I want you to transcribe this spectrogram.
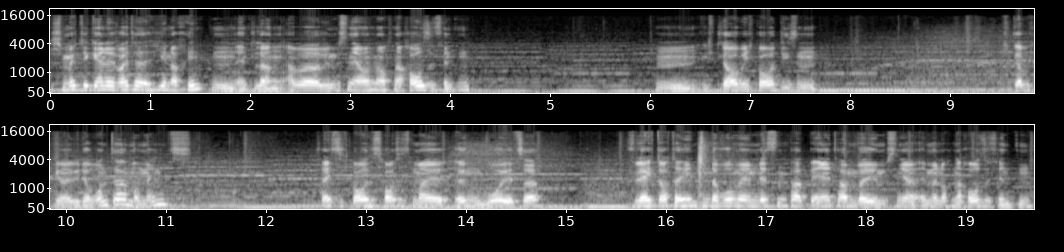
Ich möchte gerne weiter hier nach hinten entlang, aber wir müssen ja auch noch nach Hause finden. Hm, ich glaube, ich baue diesen glaube, ich gehe mal wieder runter. Moment. Das heißt, ich baue das Haus jetzt mal irgendwo jetzt. Vielleicht doch da hinten, da wo wir im letzten Part beendet haben, weil wir müssen ja immer noch nach Hause finden.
